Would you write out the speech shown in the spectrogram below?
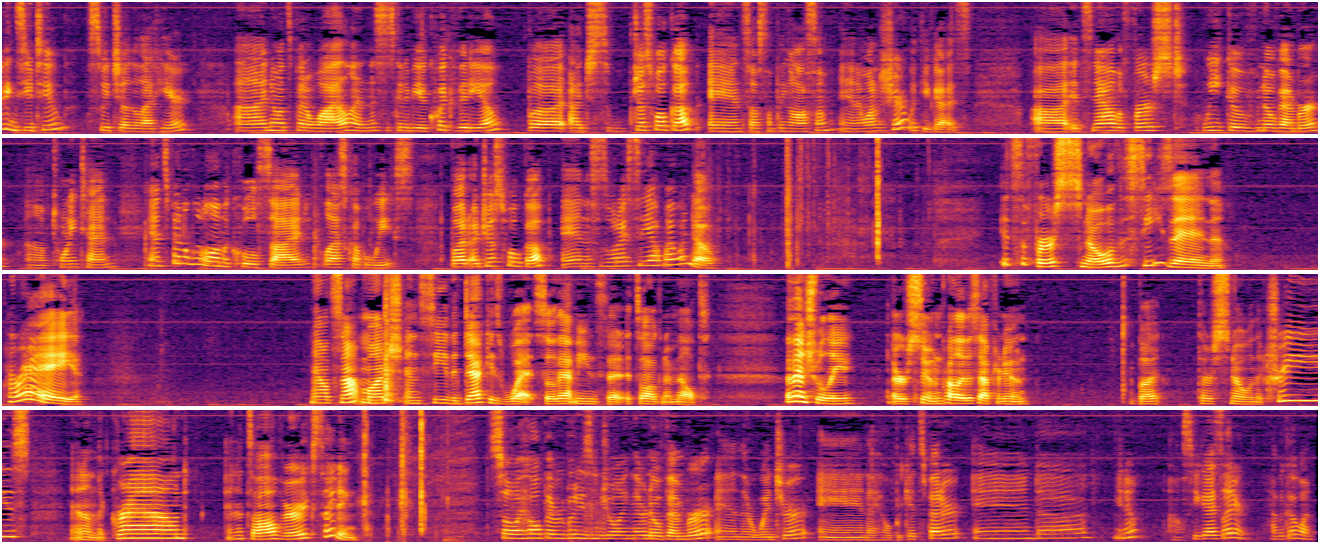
Greetings YouTube, Sweet Juggalette here. Uh, I know it's been a while and this is going to be a quick video, but I just, just woke up and saw something awesome and I wanted to share it with you guys. Uh, it's now the first week of November of 2010 and it's been a little on the cool side the last couple weeks, but I just woke up and this is what I see out my window. It's the first snow of the season. Hooray! Now it's not much, and see the deck is wet, so that means that it's all going to melt eventually, or soon, probably this afternoon. But there's snow in the trees and on the ground, and it's all very exciting. So I hope everybody's enjoying their November and their winter, and I hope it gets better, and, uh, you know, I'll see you guys later. Have a good one.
